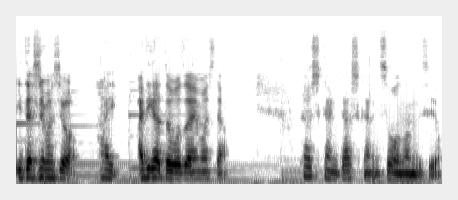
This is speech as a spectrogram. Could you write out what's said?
いたしましょう。はい、ありがとうございました。確かに確かにそうなんですよ。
